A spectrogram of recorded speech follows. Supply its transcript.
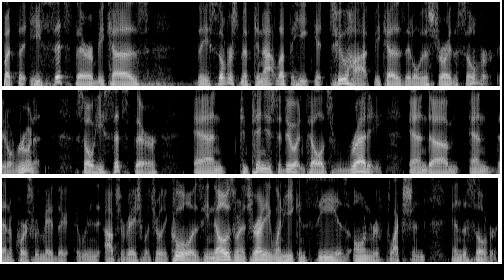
But the, he sits there because the silversmith cannot let the heat get too hot because it'll destroy the silver, it'll ruin it. So he sits there and continues to do it until it's ready and um, and then of course we made the, we, observation. What's really cool is he knows when it's ready when he can see his own reflection in the silver.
